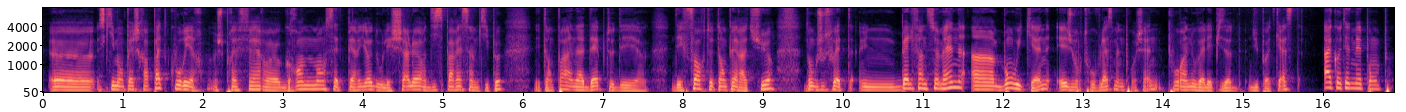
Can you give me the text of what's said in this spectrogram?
ce qui m'empêchera pas de courir. Je préfère grandement cette période où les chaleurs disparaissent un petit peu, n'étant pas un adepte des fortes températures. Donc je vous souhaite une belle fin de semaine, un bon week-end et je vous retrouve la semaine prochaine pour un nouvel épisode du podcast à côté de mes pompes.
